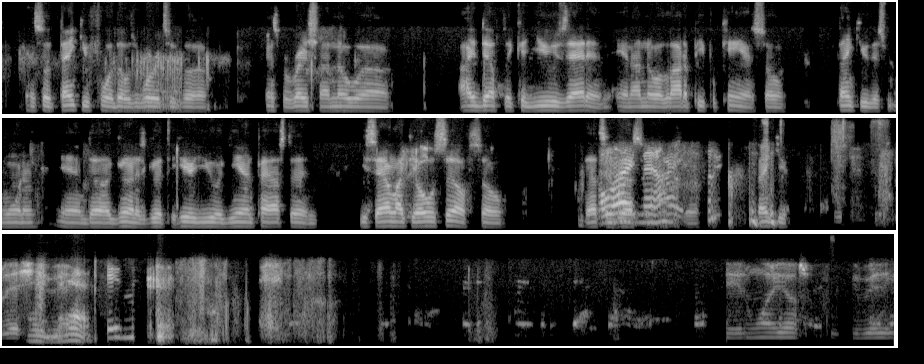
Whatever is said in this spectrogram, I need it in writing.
and so thank you for those words of uh, inspiration. I know uh, I definitely could use that, and, and I know a lot of people can. So thank you this morning. And uh, again, it's good to hear you again, Pastor. And you sound like your old self. So that's All a right, blessing. So, thank you. Bless you, Amen. Amen. Anyone else? You ready?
